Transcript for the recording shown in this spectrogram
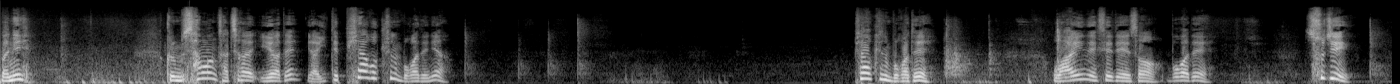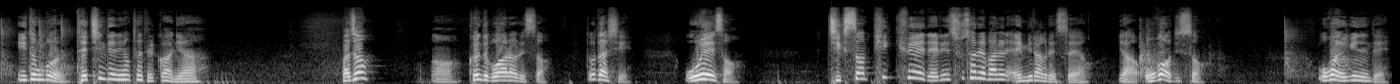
맞니? 그럼 상황 자체가 이해가 돼? 야, 이때 P하고 Q는 뭐가 되냐? P하고 Q는 뭐가 돼? Y는 X에 대해서 뭐가 돼? 수직, 이등분, 대칭되는 형태가 될 거 아니야. 맞아? 어, 그런데 뭐 하라 그랬어? 또다시, 5에서 직선 PQ에 내린 수선의 반을 M이라 그랬어요. 야, 5가 어딨어? 5가 여기 있는데,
